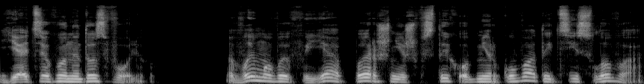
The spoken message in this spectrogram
Я цього не дозволю. Вимовив я, перш ніж встиг обміркувати ці слова,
